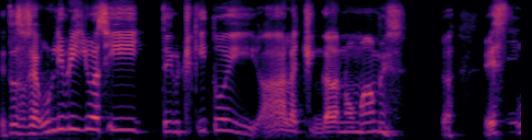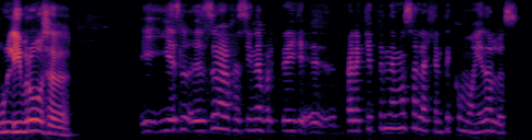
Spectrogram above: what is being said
Entonces, o sea, un librillo así, te digo, chiquito y, ah, la chingada, no mames. O sea, es Y- un libro, o sea, Y, y es- eso me fascina porque dije, eh, ¿para qué tenemos a la gente como ídolos?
